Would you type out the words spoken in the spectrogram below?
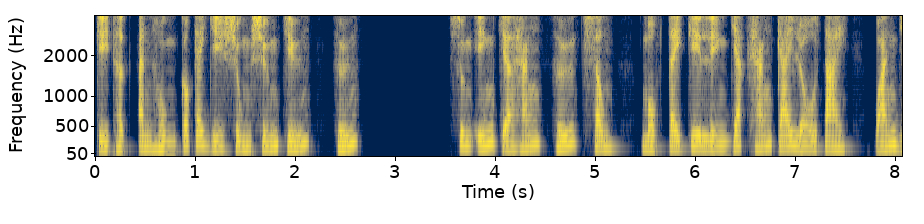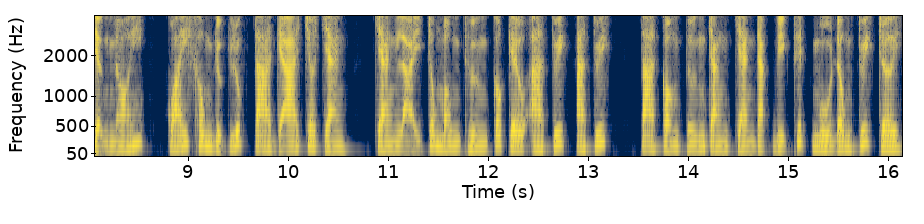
kỳ thật anh hùng có cái gì sung sướng chứ, hứ. Xuân Yến chờ hắn, hứ, xong, một tay kia liền dắt hắn cái lỗ tai, oán giận nói, quái không được lúc ta gả cho chàng, chàng lại trong mộng thường có kêu a tuyết a tuyết, ta còn tưởng rằng chàng đặc biệt thích mùa đông tuyết rơi,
